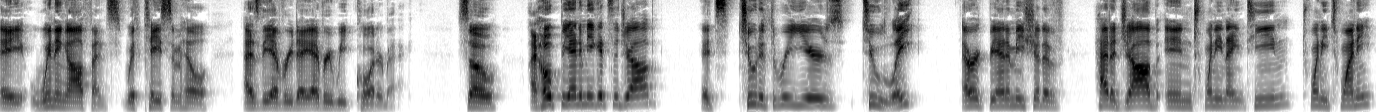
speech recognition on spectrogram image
a winning offense with Taysom Hill as the everyday, every week quarterback. So I hope Bieniemy gets the job. It's two to three years too late. Eric Bieniemy should have had a job in 2019, 2020.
